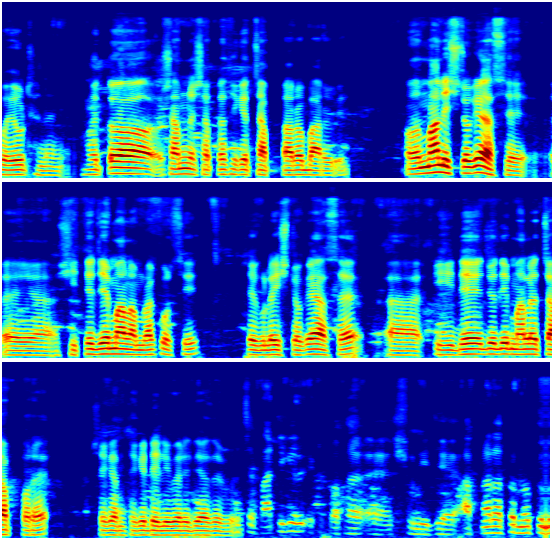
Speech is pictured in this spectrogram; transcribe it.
হয়ে ওঠে নাই। হয়তো সামনের সপ্তাহ থেকে চাপটা আরও বাড়বে। আমাদের মাল স্টকে আছে শীতে যে মাল আমরা করছি, সেগুলো স্টকে আছে ঈদে যদি মালের চাপ পড়ে, সেখান থেকে ডেলিভারি দেওয়া যাবে। আচ্ছা বাটিকের একটু কথা শুনি যে আপনারা তো নতুন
